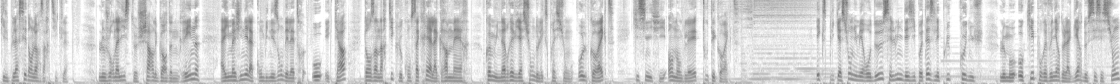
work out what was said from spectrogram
qu'ils plaçaient dans leurs articles. Le journaliste Charles Gordon Green a imaginé la combinaison des lettres O et K dans un article consacré à la grammaire, comme une abréviation de l'expression all correct, qui signifie en anglais tout est correct. Explication numéro 2, c'est l'une des hypothèses les plus connues. Le mot hockey pourrait venir de la guerre de sécession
